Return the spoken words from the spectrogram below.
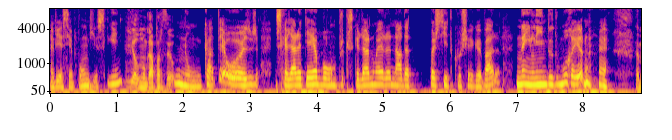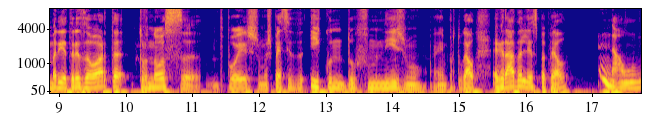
Havia sempre um dia seguinte. E ele nunca apareceu? Nunca, até hoje. Se calhar até é bom, porque se calhar não era nada parecido com o Che Guevara, nem lindo de morrer, não é? A Maria Teresa Horta tornou-se depois uma espécie de ícone do feminismo em Portugal. Agrada-lhe esse papel? Não,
